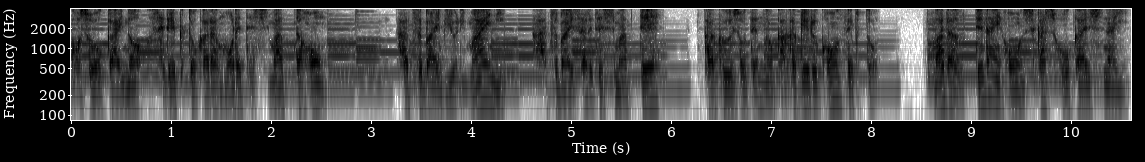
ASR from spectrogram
ご紹介のセレクトから漏れてしまった本。発売日より前に発売されてしまって架空書店の掲げるコンセプトまだ売ってない本しか紹介しない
